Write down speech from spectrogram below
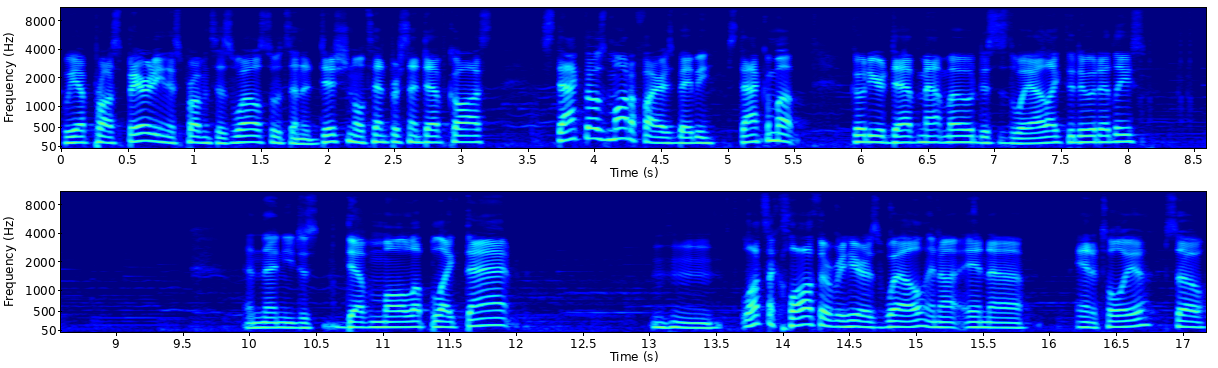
we have prosperity in this province as well. So it's an additional 10% dev cost. Stack those modifiers, baby. Stack them up. Go to your dev map mode. This is the way I like to do it, at least. And then you just dev them all up like that. Mm -hmm. Lots of cloth over here as well in, uh, in uh, Anatolia. So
